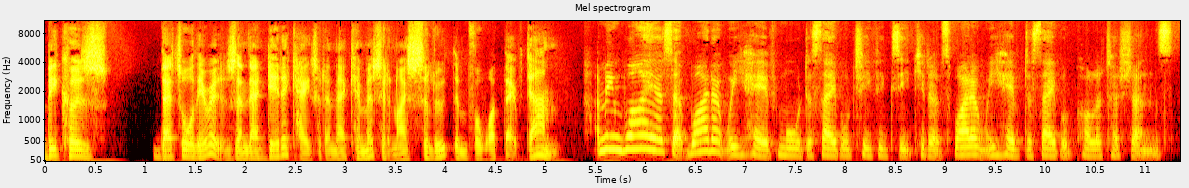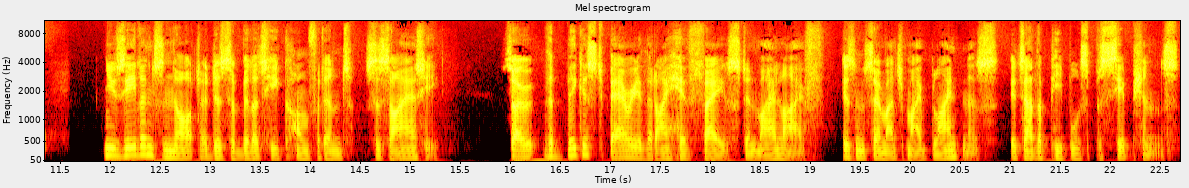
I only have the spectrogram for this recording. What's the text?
because that's all there is and they're dedicated and they're committed and I salute them for what they've done. I mean, why is it? Why don't we have more disabled chief executives? Why don't we have disabled politicians? New Zealand's not a disability confident society. So the biggest barrier that I have faced in my life isn't so much my blindness, it's other people's perceptions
